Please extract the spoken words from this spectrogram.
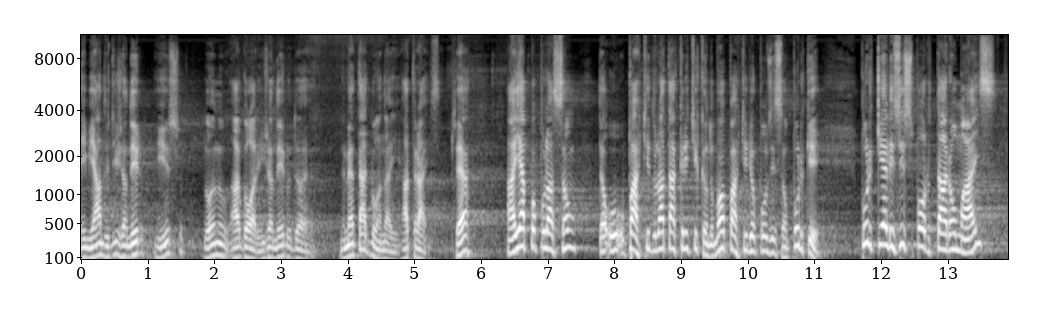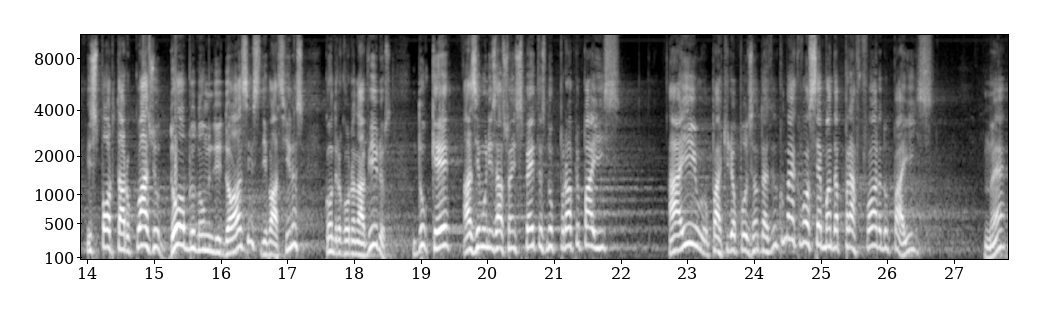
em meados de janeiro, isso do ano agora, em janeiro da metade do ano aí, atrás, certo? Aí a população, então, o, o partido lá está criticando, o maior partido de oposição. Por quê? Porque eles exportaram mais, exportaram quase o dobro do número de doses de vacinas contra o coronavírus do que as imunizações feitas no próprio país. Aí o partido de oposição está dizendo: como é que você manda para fora do país, não é?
